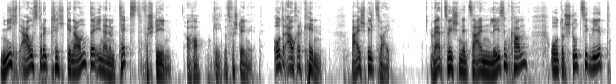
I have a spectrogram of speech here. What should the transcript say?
nicht ausdrücklich genannte in einem Text verstehen. Aha, okay, das verstehen wir. Oder auch erkennen. Beispiel 2. Wer zwischen den Zeilen lesen kann, oder stutzig wird,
